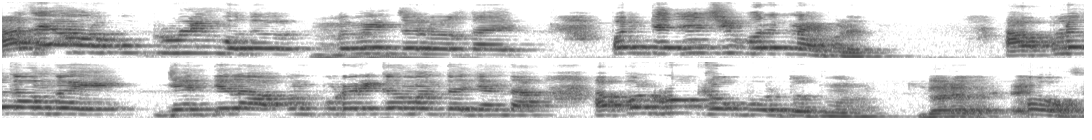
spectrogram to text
आजही आम्हाला खूप ट्रोलिंग होतं. कमेंट चालू असतात पण त्याच्याशी फरक नाही पडत आपलं काम काय? जनतेला आपण पुढारी का म्हणतात जनता आपण रोख ठोक बोलतो म्हणून बरोबर हो.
